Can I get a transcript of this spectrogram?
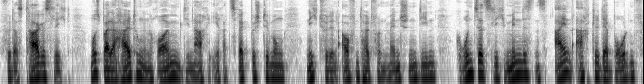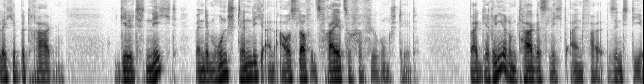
für das Tageslicht muss bei der Haltung in Räumen, die nach ihrer Zweckbestimmung nicht für den Aufenthalt von Menschen dienen, grundsätzlich mindestens ein Achtel der Bodenfläche betragen. Gilt nicht, wenn dem Hund ständig ein Auslauf ins Freie zur Verfügung steht. Bei geringerem Tageslichteinfall sind die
